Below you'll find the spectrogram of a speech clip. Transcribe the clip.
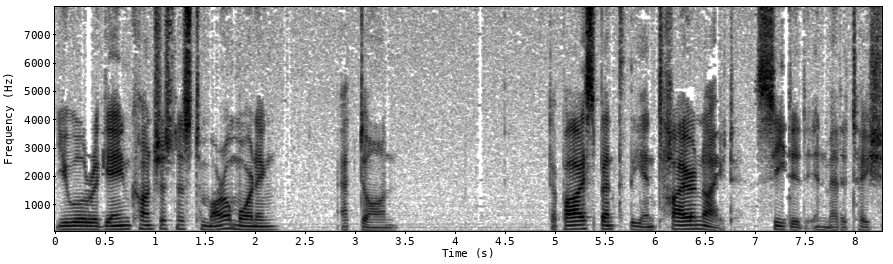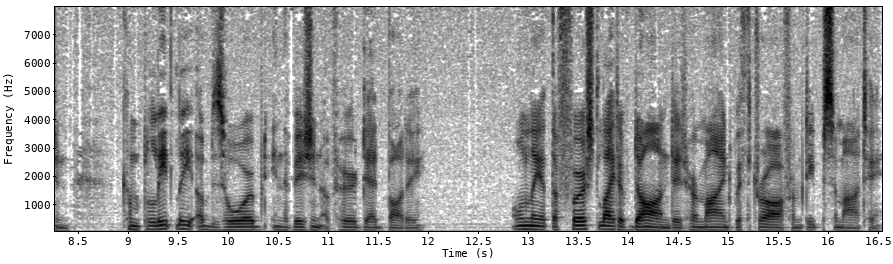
You will regain consciousness tomorrow morning at dawn. Tapai spent the entire night seated in meditation, completely absorbed in the vision of her dead body. Only at the first light of dawn did her mind withdraw from deep samadhi.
